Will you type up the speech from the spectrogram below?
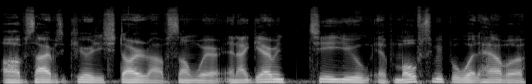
of cybersecurity started off somewhere. And I guarantee you, if most people would have a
